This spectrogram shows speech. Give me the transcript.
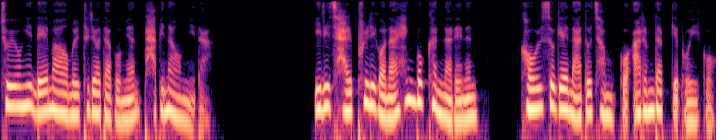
조용히 내 마음을 들여다보면 답이 나옵니다. 일이 잘 풀리거나 행복한 날에는 거울 속에 나도 젊고 아름답게 보이고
